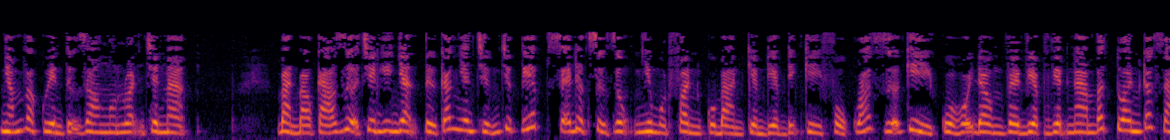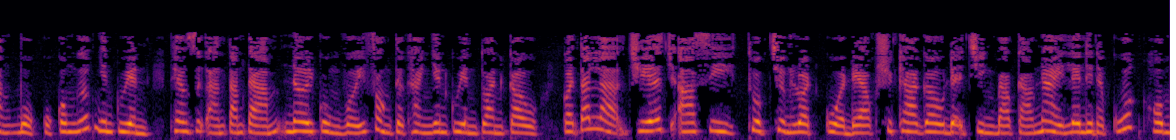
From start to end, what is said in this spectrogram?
nhắm vào quyền tự do ngôn luận trên mạng. Bản báo cáo dựa trên ghi nhận từ các nhân chứng trực tiếp sẽ được sử dụng như một phần của bản kiểm điểm định kỳ phổ quát giữa kỳ của Hội đồng về việc Việt Nam bất tuân các ràng buộc của Công ước Nhân quyền theo dự án 88, nơi cùng với Phòng thực hành nhân quyền toàn cầu, gọi tắt là GHRC, thuộc trường luật của Đại học Chicago đệ trình báo cáo này lên Liên Hợp Quốc hôm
